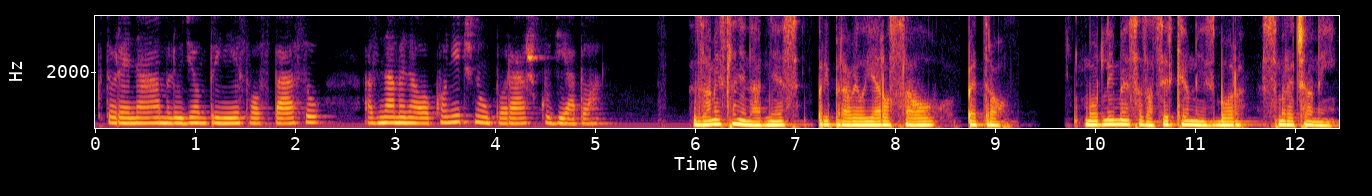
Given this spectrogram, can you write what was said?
ktoré nám, ľuďom, prinieslo spásu a znamenalo konečnú porážku diabla. Zamyslenie na dnes pripravil Jaroslav Petro. Modlíme sa za cirkevný zbor Smrečaný.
